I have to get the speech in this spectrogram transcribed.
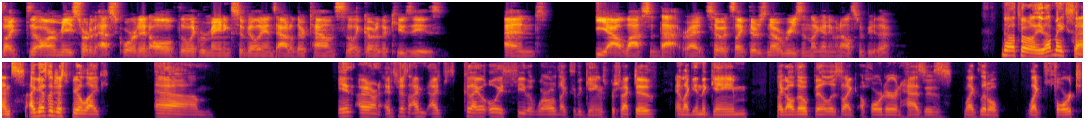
like the army sort of escorted all of the like remaining civilians out of their towns to like go to the QZs, and he outlasted that, right? So it's like there's no reason like anyone else would be there. No, totally. That makes sense. I guess I just feel like, um, it. I don't know. It's just I'm I because I always see the world like through the game's perspective, and like in the game, like although Bill is like a hoarder and has his like little like fort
